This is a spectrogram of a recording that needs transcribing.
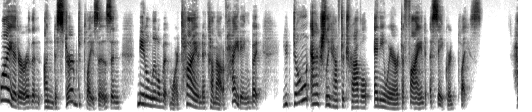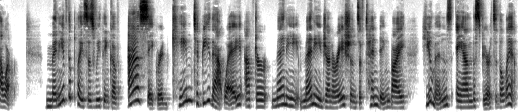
quieter than undisturbed places and need a little bit more time to come out of hiding, but you don't actually have to travel anywhere to find a sacred place. However, many of the places we think of as sacred came to be that way after many, many generations of tending by humans and the spirits of the land.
